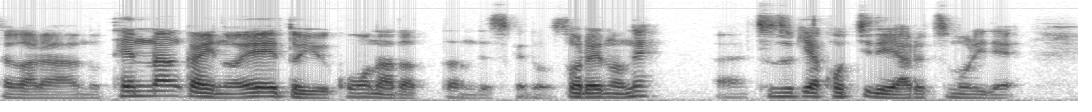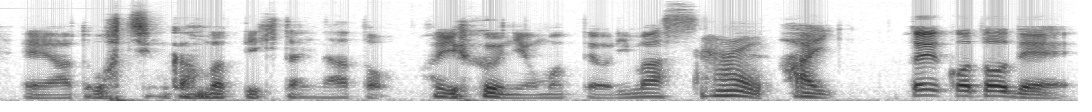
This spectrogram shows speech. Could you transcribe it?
だから、あの、展覧会の A というコーナーだったんですけど、それのね、続きはこっちでやるつもりで、えー、アートウォッチング頑張っていきたいな、というふうに思っております。はい。はい。ということで、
